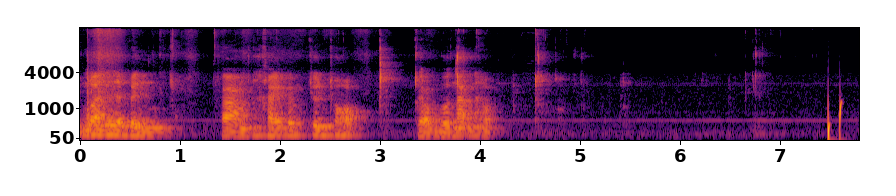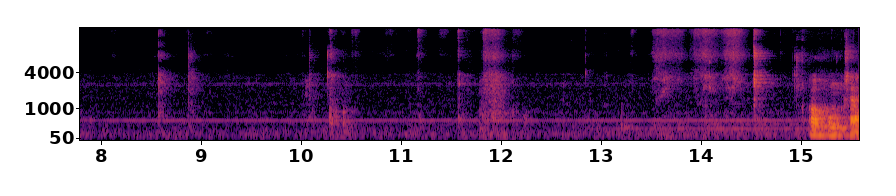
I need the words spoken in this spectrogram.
ผมว่าน่าจะเป็นฟามที่ใครก็ชื่นชอบเกี่ยวกับโดนัทนะครับก็คงจะ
